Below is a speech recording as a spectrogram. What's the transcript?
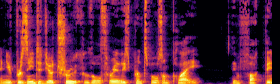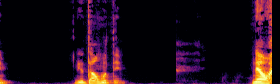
and you've presented your truth with all three of these principles in play, then fuck them. You're done with them. Now,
